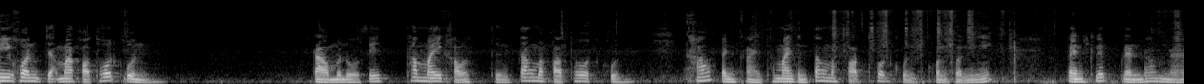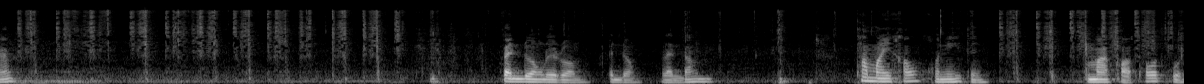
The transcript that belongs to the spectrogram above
มีคนจะมาขอโทษคุณ เรามาดูซิทำไมเขาถึงต้องมาขอโทษคุณ เขาเป็นใครทำไมถึงต้องมาขอโทษคุณ คนคนนี้ เป็นคลิปแรนดอมนะเป็นดวงโดยรวม เป็นดวงแรนดอมทำไมเขาคนนี้ถึง มาขอโทษคุณ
